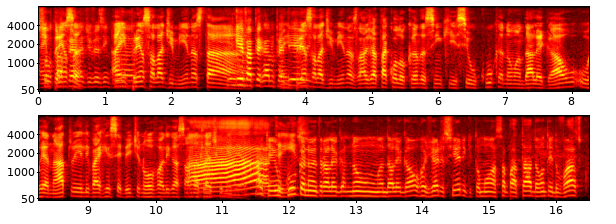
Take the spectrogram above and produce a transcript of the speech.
A imprensa, perna de vez em quando. a imprensa lá de Minas tá. Ninguém vai pegar no pé A dele. imprensa lá de Minas lá já tá colocando assim que se o Cuca não mandar legal, o Renato ele vai receber de novo a ligação do Atlético Mineiro. Ah, Ah, tem, o Cuca isso. não, entrar legal, não andar legal, o Rogério Ceni que tomou uma sapatada ontem do Vasco.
